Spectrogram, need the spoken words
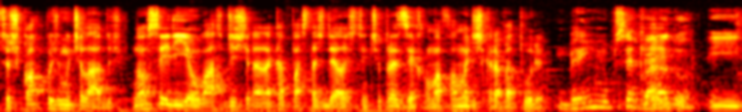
seus corpos mutilados. Não seria o ato de tirar a capacidade delas de sentir prazer uma forma de escravatura? Bem observado. E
